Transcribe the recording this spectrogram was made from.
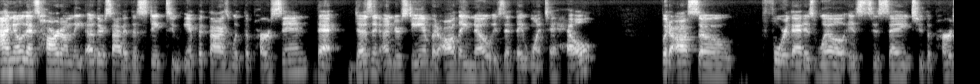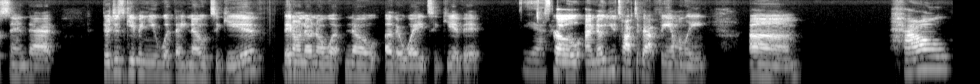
I know that's hard on the other side of the stick to empathize with the person that doesn't understand, but all they know is that they want to help. But also, for that as well, is to say to the person that they're just giving you what they know to give. They don't know mm-hmm. no what no other way to give it. Yeah. So I know you talked about family. Um, how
